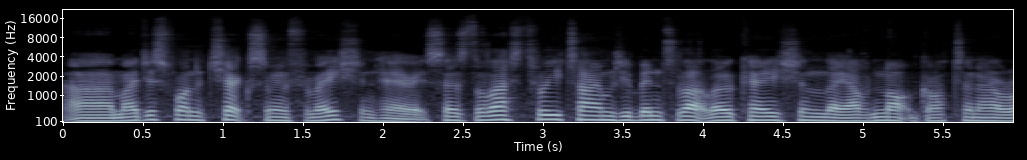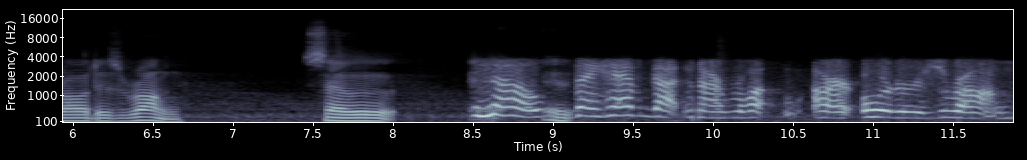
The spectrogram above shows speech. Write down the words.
Um, I just want to check some information here. It says the last three times you've been to that location, they have not gotten our orders wrong. So, No, Uh, they have gotten our our orders wrong.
